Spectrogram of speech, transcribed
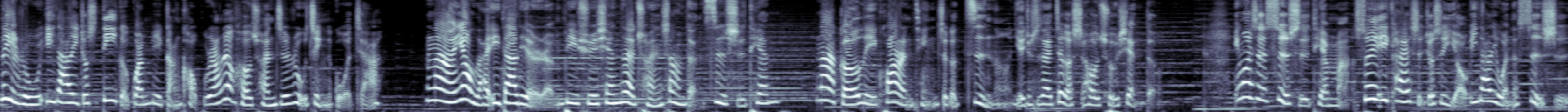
例如意大利就是第一个关闭港口，不让任何船只入境的国家。那要来意大利的人必须先在船上等四十天。那隔离 （quarantine） 这个字呢，也就是在这个时候出现的。因为是四十天嘛，所以一开始就是由意大利文的四十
